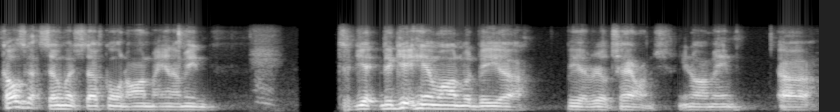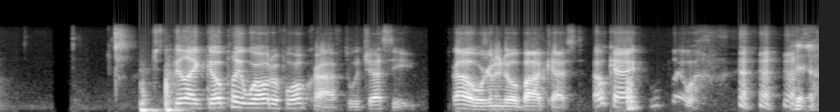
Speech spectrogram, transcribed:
Cole's got so much stuff going on, man. I mean, to get to get him on would be uh be a real challenge. You know what I mean? Uh, Just be like, go play World of Warcraft with Jesse. Oh, we're gonna do a podcast. Okay. we'll play with- yeah.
